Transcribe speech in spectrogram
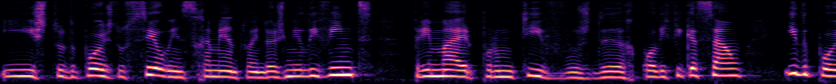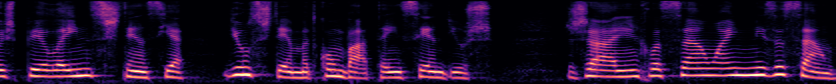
e isto depois do seu encerramento em 2020, primeiro por motivos de requalificação e depois pela inexistência de um sistema de combate a incêndios. Já em relação à indenização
